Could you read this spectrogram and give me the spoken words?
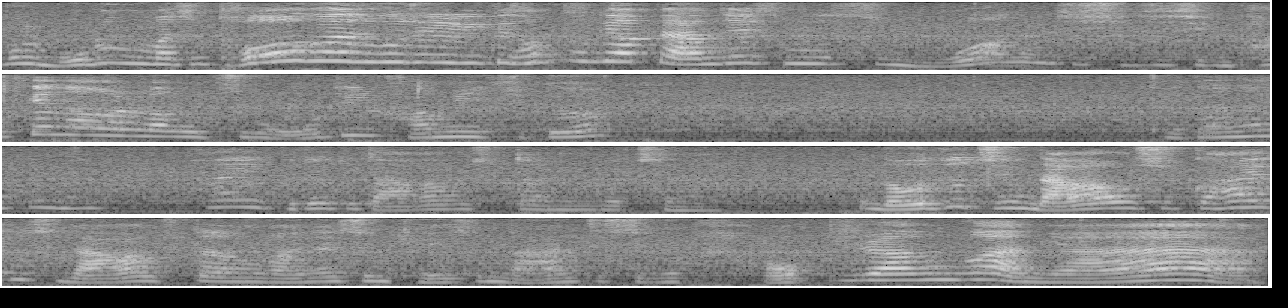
뭘 모르는구만 지금 더워가지고 지금 이렇게 선풍기 앞에 앉아있으면 지금 뭐하는 짓이지? 지금 밖에 나가려고 지금 어딜 감히 지금? 대단하구나. 하이 그래도 나가고 싶다는 거잖아 너도 지금 나가고 싶고 하이도 지금 나가고 싶다는 거 아니야? 지금 계속 나한테 지금 어필하는 거 아니야?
